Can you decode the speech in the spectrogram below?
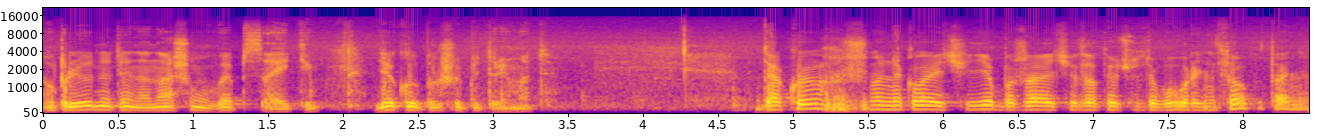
оприлюднити на нашому веб-сайті. Дякую, прошу підтримати. Дякую. Шановні колеги, чи є бажаючі взяти обговоренні цього питання?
